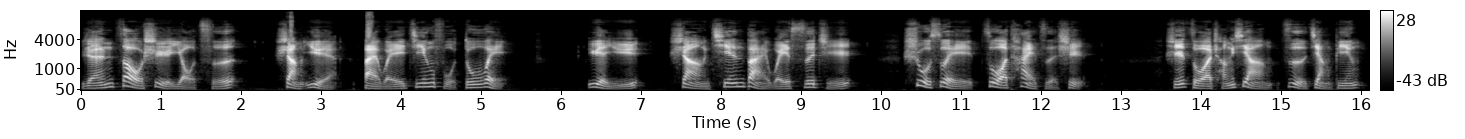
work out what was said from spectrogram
人奏事有辞。上月拜为京府都尉。月余上迁拜为司职。数岁做太子事，使左丞相自将兵，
